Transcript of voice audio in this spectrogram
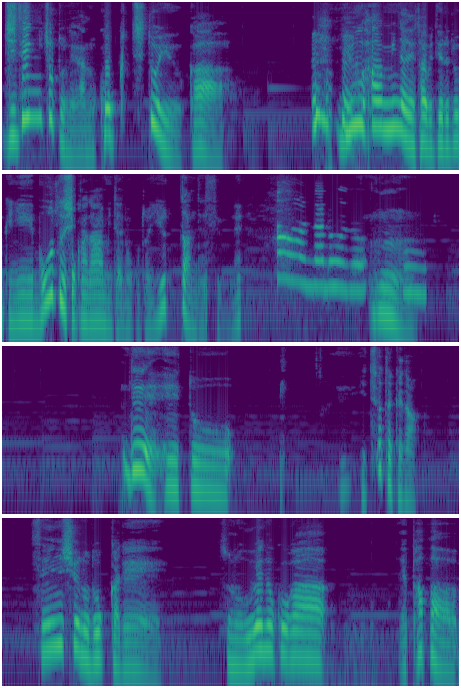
事前にちょっとね、あの、告知というか、夕飯みんなで食べてる時に、坊主しようかな、みたいなことを言ったんですよね。ああ、なるほど。うん。で、えっ、と、いつだったっけな？先週のどっかで、その上の子が、え、パパ、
